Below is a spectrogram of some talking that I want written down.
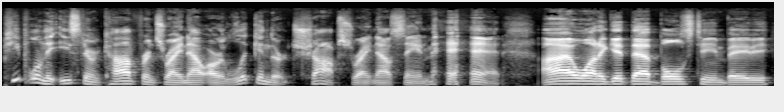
people in the Eastern Conference right now are licking their chops right now, saying, Man, I want to get that Bulls team, baby.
